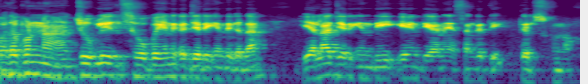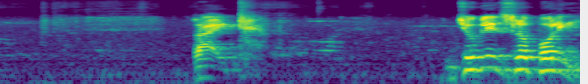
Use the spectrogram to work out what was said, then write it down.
పదకొండున జూబ్లీహిల్స్ ఉప ఎన్నిక జరిగింది కదా ఎలా జరిగింది ఏంటి అనే సంగతి తెలుసుకుందాం. రైట్. జూబ్లీహిల్స్లో పోలింగ్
